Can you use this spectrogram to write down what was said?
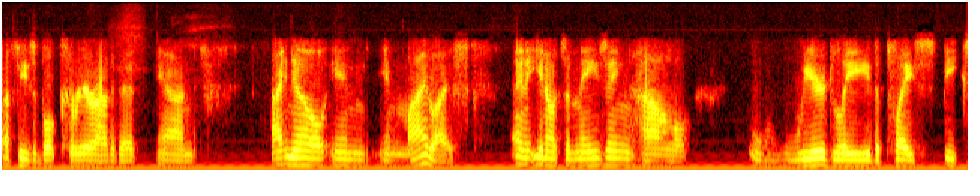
a feasible career out of it. And I know in in my life, and you know it's amazing how weirdly the play speaks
